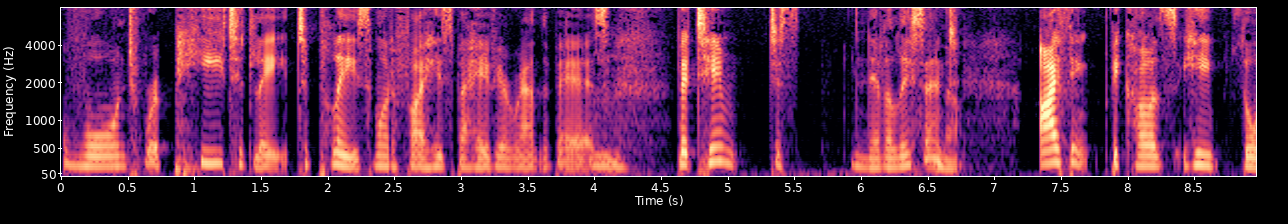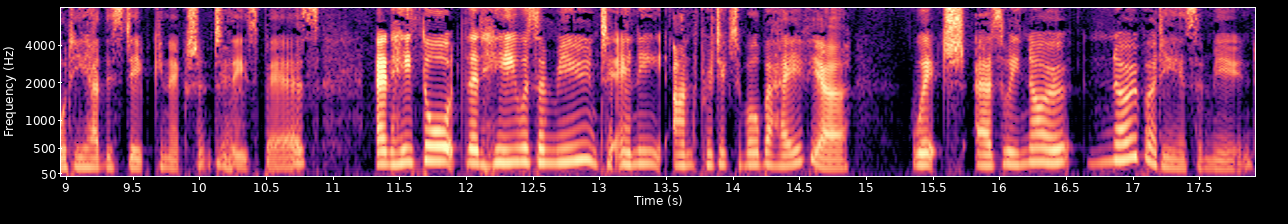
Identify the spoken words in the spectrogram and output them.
warned repeatedly to please modify his behavior around the bears. Hmm. But Tim just never listened. No. I think because he thought he had this deep connection to Yeah. these bears and he thought that he was immune to any unpredictable behavior, which, as we know, nobody is immune.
